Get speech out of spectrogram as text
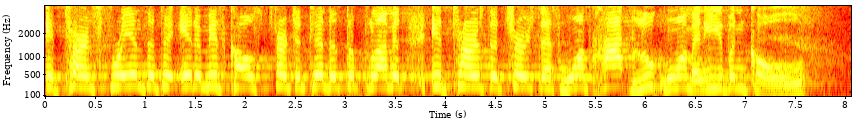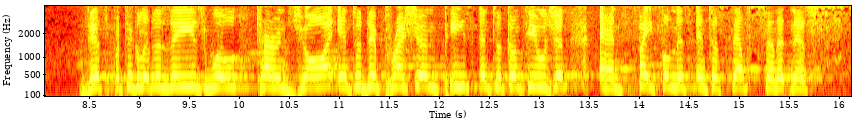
It turns friends into enemies, causes church attendance to plummet. It turns the church that's once hot, lukewarm, and even cold. This particular disease will turn joy into depression, peace into confusion, and faithfulness into self centeredness.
